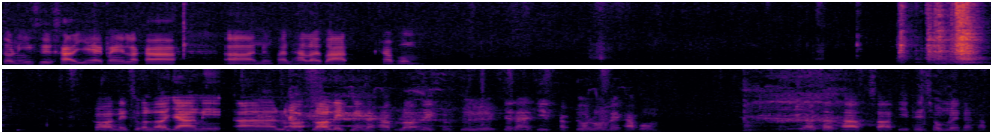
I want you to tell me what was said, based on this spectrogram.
ตัวนี้คือขายแยกในราคาอ่าหนึ่งพันห้าร้อยบาท ครับผม ก็ในส่วนล้อยางนี้อ่าล้อล้อเหล็กนี้นะครับล้อเหล็กก็คือจะได้ติดกับตัวรถเลยครับผมเดี๋ยวสาธิตสาธิตให้ชมเลยนะครับ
